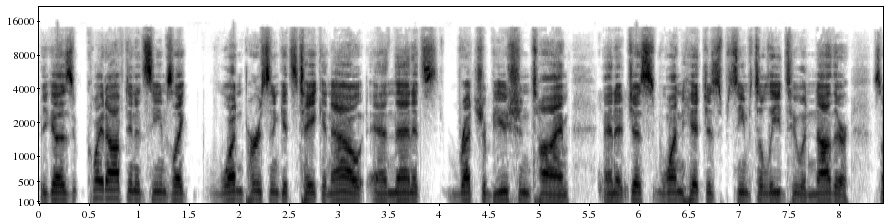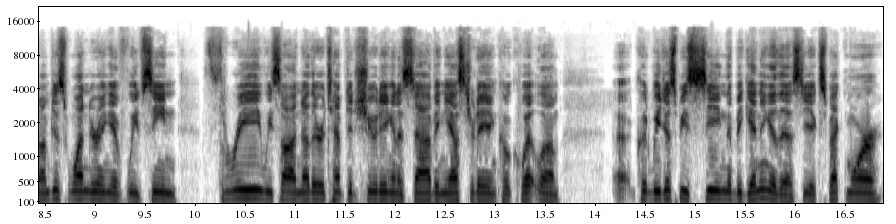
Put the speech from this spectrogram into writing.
Because quite often it seems like one person gets taken out and then it's retribution time and it just one hit just seems to lead to another. So I'm just wondering if we've seen three. We saw another attempted shooting and a stabbing yesterday in Coquitlam. Uh, could we just be seeing the beginning of this? Do you expect more?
